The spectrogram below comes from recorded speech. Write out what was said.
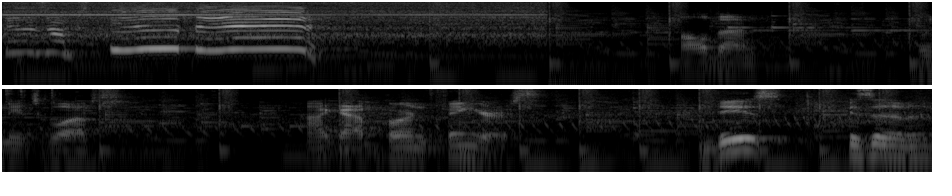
Cause I'm stupid! All done. Who needs gloves? I got burned fingers. This is a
